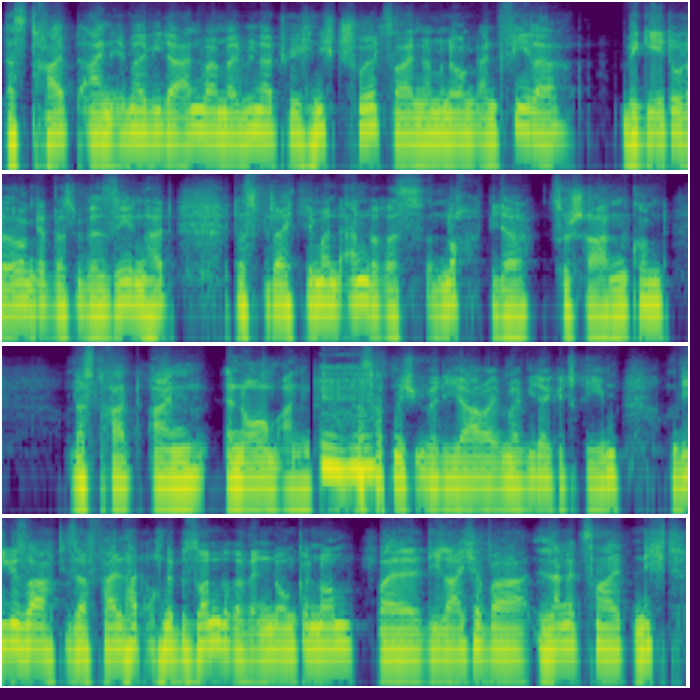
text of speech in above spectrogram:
Das treibt einen immer wieder an, weil man will natürlich nicht schuld sein, wenn man irgendeinen Fehler begeht oder irgendetwas übersehen hat, dass vielleicht jemand anderes noch wieder zu Schaden kommt. Und das treibt einen enorm an. Mhm. Das hat mich über die Jahre immer wieder getrieben. Und wie gesagt, dieser Fall hat auch eine besondere Wendung genommen, weil die Leiche war lange Zeit nicht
